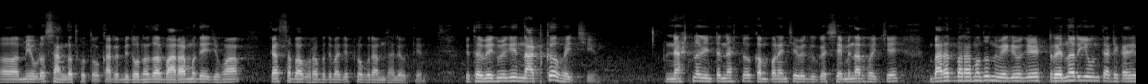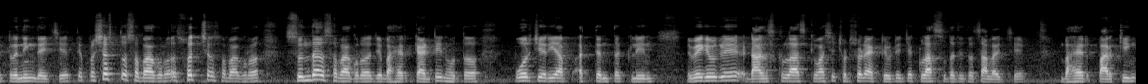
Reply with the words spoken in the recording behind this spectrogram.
मी एवढं सांगत होतो कारण मी दोन हजार बारामध्ये जेव्हा त्या सभागृहामध्ये माझे प्रोग्राम झाले होते तिथं वेगवेगळी नाटकं व्हायची. नॅशनल इंटरनॅशनल कंपन्यांचे वेगवेगळे सेमिनार व्हायचे. भारतभरामधून वेगवेगळे ट्रेनर येऊन त्या ठिकाणी ट्रेनिंग द्यायचे. ते प्रशस्त सभागृह स्वच्छ सभागृह सुंदर सभागृह जे बाहेर कॅन्टीन होतं पोर्च एरिया अत्यंत क्लीन वेगवेगळे डान्स क्लास किंवा असे छोटे छोटे ॲक्टिव्हिटीचे क्लाससुद्धा तिथं चालायचे. बाहेर पार्किंग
